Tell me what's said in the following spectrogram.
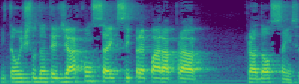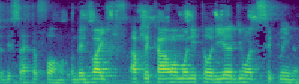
Então o estudante ele já consegue se preparar para a docência, de certa forma, quando ele vai aplicar uma monitoria de uma disciplina.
